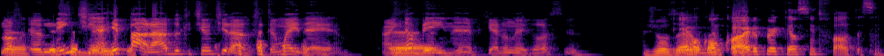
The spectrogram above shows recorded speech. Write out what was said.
Nossa, é, eu nem tinha isso. reparado que tinham tirado, pra você ter uma ideia. Ainda é... bem, né? Porque era um negócio. José eu Roberto... concordo porque eu sinto falta, assim.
